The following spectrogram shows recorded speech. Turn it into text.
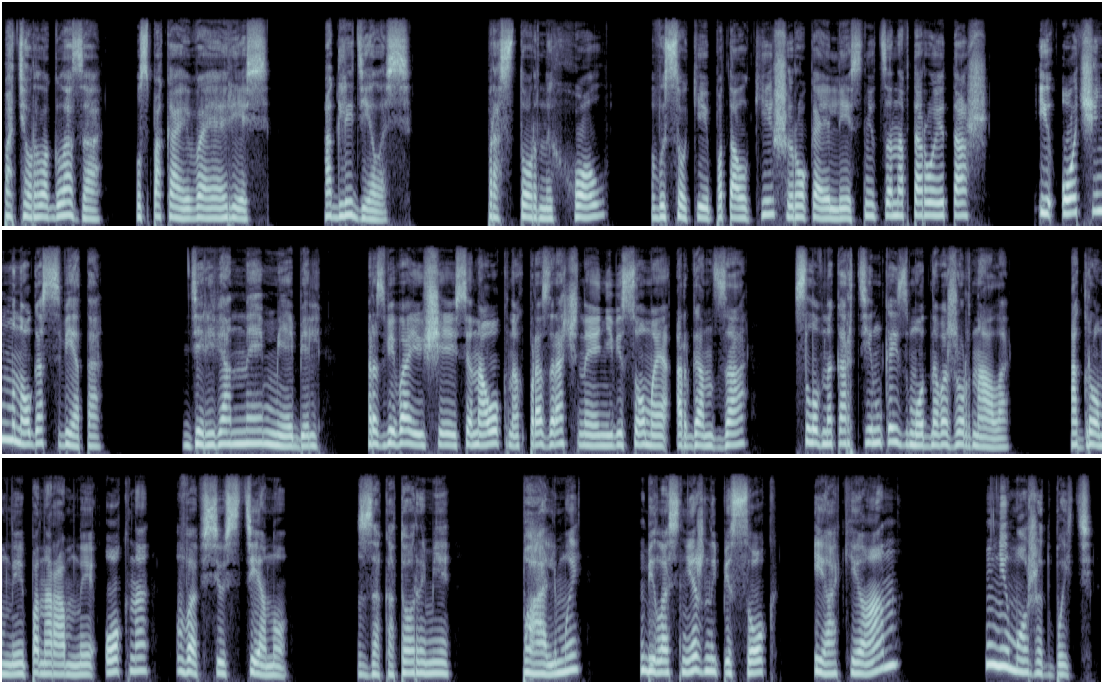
Потерла глаза, успокаивая резь. Огляделась. Просторный холл, высокие потолки, широкая лестница на второй этаж и очень много света. Деревянная мебель, развивающаяся на окнах прозрачная невесомая органза, словно картинка из модного журнала. Огромные панорамные окна во всю стену, за которыми пальмы, белоснежный песок и океан? Не может быть.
